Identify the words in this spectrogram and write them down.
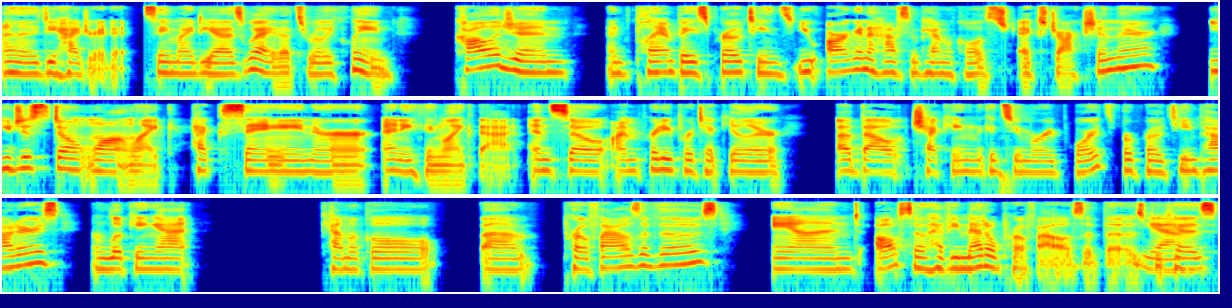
and then they dehydrate it. Same idea as whey. That's really clean. Collagen and plant-based proteins, you are going to have some chemical extraction there. You just don't want like hexane or anything like that. And so I'm pretty particular about checking the consumer reports for protein powders and looking at chemical uh, profiles of those and also heavy metal profiles of those yeah. because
